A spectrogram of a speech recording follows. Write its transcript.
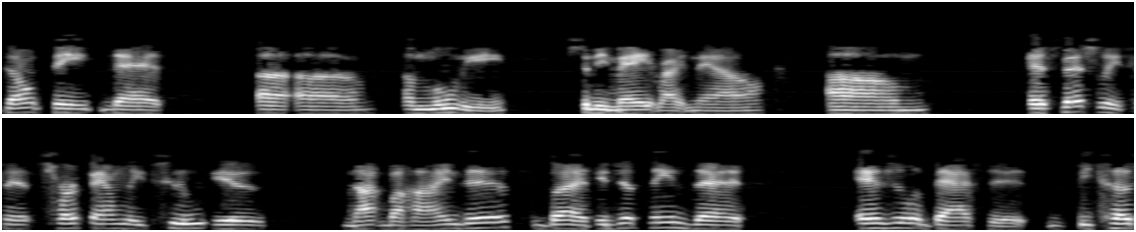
don't think that uh, uh, a movie should be made right now, um, especially since her family too is not behind this. But it just seems that Angela Bassett, because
